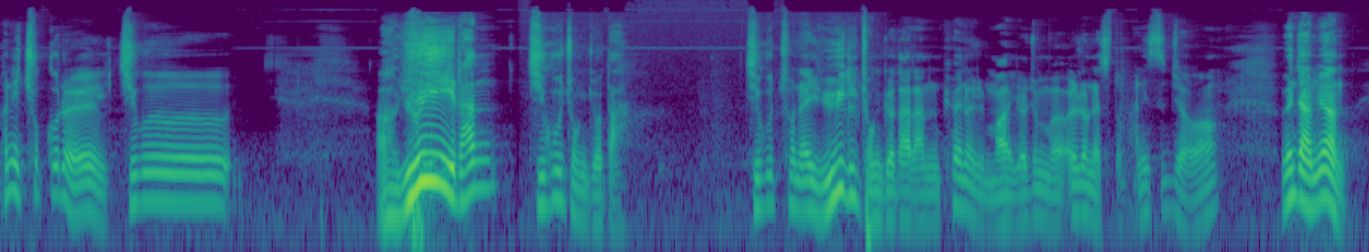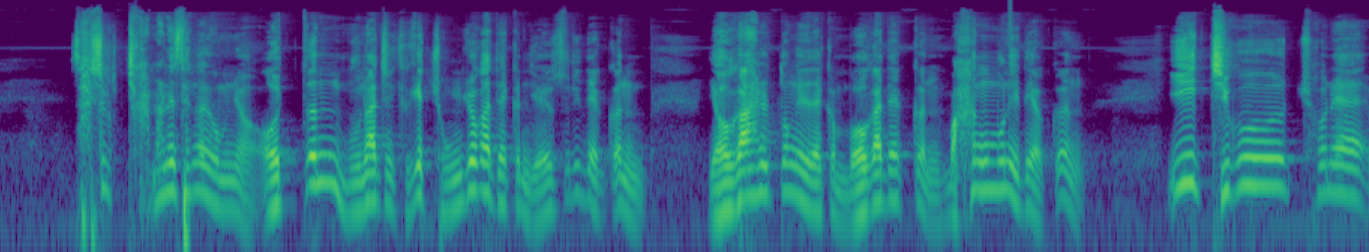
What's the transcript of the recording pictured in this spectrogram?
흔히 축구를 지구 어, 유일한 지구 종교다. 지구촌의 유일 종교다라는 표현을 막 요즘 뭐 언론에서도 많이 쓰죠. 왜냐하면 사실 가만히 생각해 보면요, 어떤 문화적 그게 종교가 됐건 예술이 됐건 여가 활동이 됐건 뭐가 됐건 뭐 학문이 되었건 이 지구촌의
